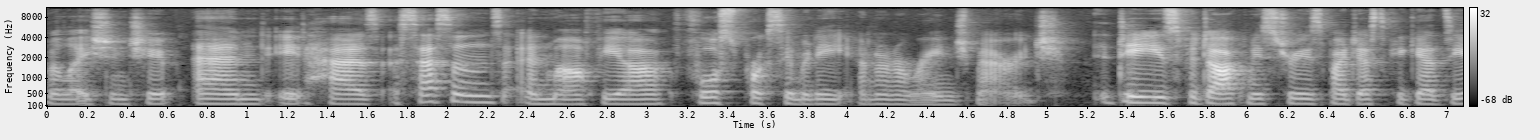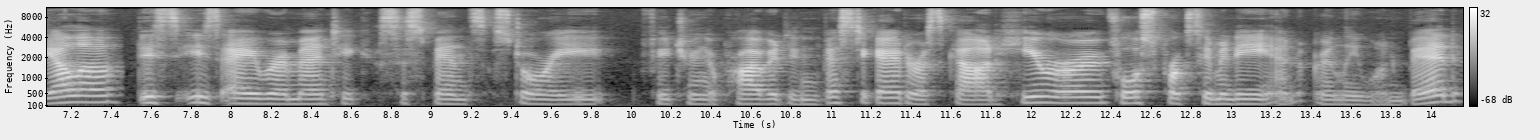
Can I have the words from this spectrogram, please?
relationship and it has assassins and mafia, forced proximity and an arranged marriage. D is for Dark Mysteries by Jessica Gadziala. This is a romantic suspense story featuring a private investigator, a scarred hero, forced proximity and only one bed.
